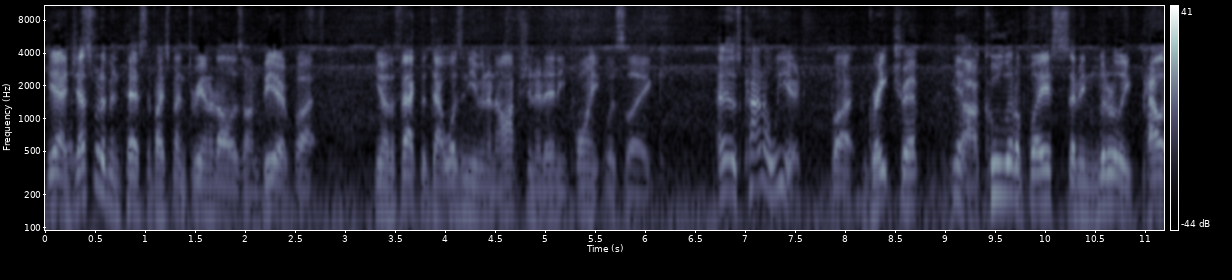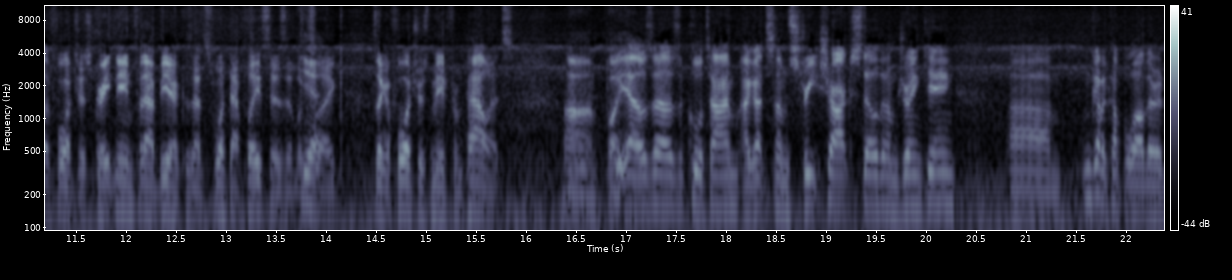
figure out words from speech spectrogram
Yeah, That's- Jess would have been pissed if I spent three hundred dollars on beer, but you know the fact that that wasn't even an option at any point was like, I mean, it was kind of weird. But great trip, Yeah. uh, cool little place. I mean, literally Pallet Fortress, great name for that beer because that's what that place is. It looks Yeah. like it's like a fortress made from pallets. Um, but yeah, it was, a, it was a cool time. I got some Street Shark still that I'm drinking. Um, got a couple other,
